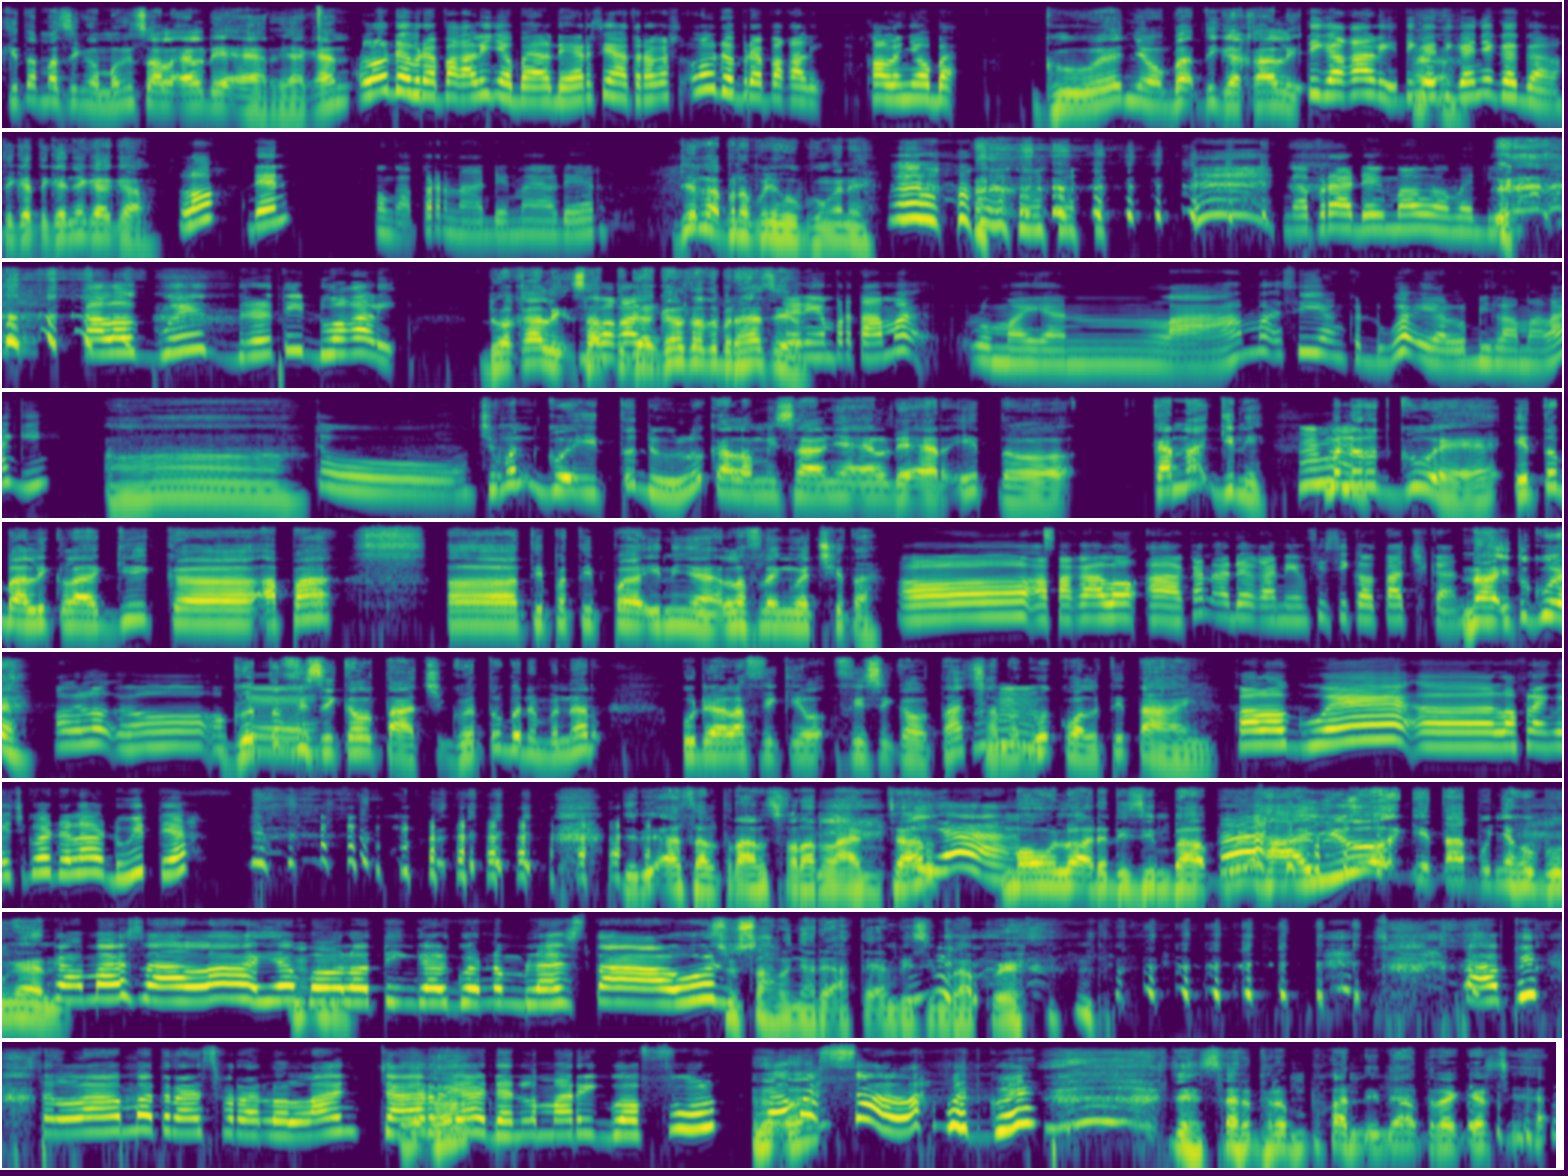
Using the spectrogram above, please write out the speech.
Kita masih ngomongin soal LDR ya kan? Lo udah berapa kali nyoba LDR sih Hatrakas? Lo udah berapa kali? Kalau nyoba Gue nyoba tiga kali. tiga kali, tiga tiganya gagal. Tiga-tiganya gagal. Lo Den? Oh nggak pernah Den sama LDR. Dia nggak pernah punya hubungan ya? Nggak pernah ada yang mau sama dia. Kalau gue berarti dua kali. Dua kali, satu kali. gagal, satu berhasil. Dan yang pertama lumayan lama sih, yang kedua ya lebih lama lagi. Oh. Tuh. Cuman gue itu dulu kalau misalnya LDR itu Karena gini, Mhm. menurut gue itu balik lagi ke apa eh, tipe-tipe ininya love language kita. Oh, apa kalau ah, kan ada kan yang physical touch kan? Nah itu gue. Oh lo, oh oke. Gue tuh physical touch. Gue tuh bener-bener udahlah physical, physical touch sama Mhm. gue quality time. Kalau gue eh, love language gue adalah duit ya. Jadi asal transferan lancar, Iya. mau lo ada di Zimbabwe, hayu kita punya hubungan. Gak masalah ya, mau lo tinggal gue 16 tahun. Susah lo nyari ATM di Zimbabwe. Tapi selama transferan lo lancar Uh-uh. ya dan lemari gue full, gak Uh-uh. masalah buat gue. Dasar perempuan ini Atrakers ya.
